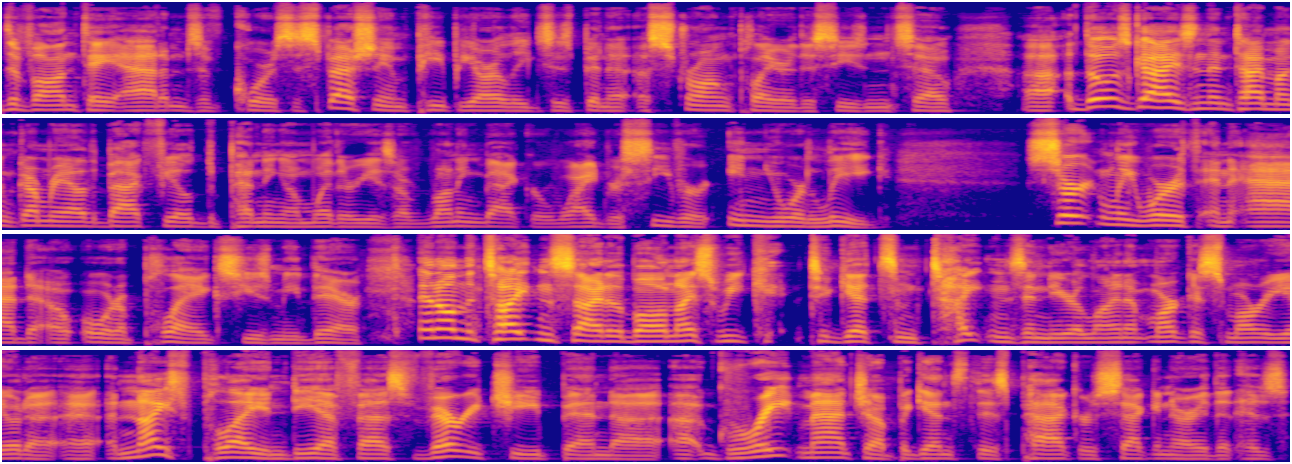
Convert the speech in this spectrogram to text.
Davante Adams, of course, especially in PPR leagues, has been a, a strong player this season. So uh, those guys, and then Ty Montgomery out of the backfield, depending on whether he is a running back or wide receiver in your league certainly worth an ad uh, or a play, excuse me, there. And on the Titans side of the ball, nice week to get some Titans into your lineup. Marcus Mariota, a, a nice play in DFS, very cheap, and uh, a great matchup against this Packers secondary that has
